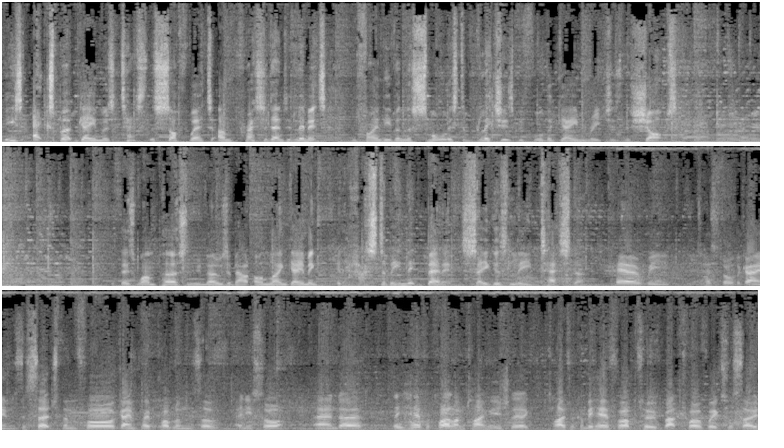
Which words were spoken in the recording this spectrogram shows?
these expert gamers test the software to unprecedented limits and find even the smallest of glitches before the game reaches the shops. If there's one person who knows about online gaming, it has to be Nick Bennett, Sega's lead tester. Here we test all the games, to search them for gameplay problems of any sort, and uh, they're here for quite a long time usually. A title can be here for up to about 12 weeks or so.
